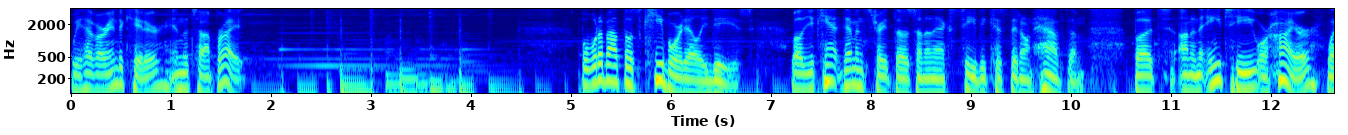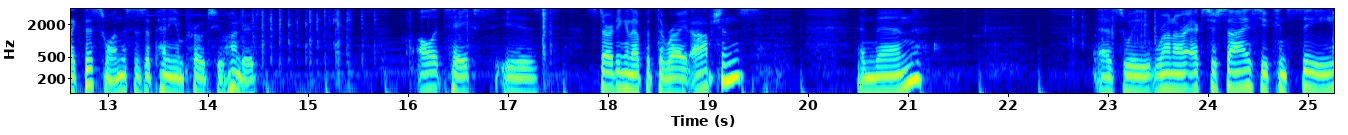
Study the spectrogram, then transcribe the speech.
we have our indicator in the top right. But what about those keyboard LEDs? Well, you can't demonstrate those on an XT because they don't have them. But on an AT or higher, like this one, this is a Pentium Pro 200, all it takes is starting it up with the right options. And then as we run our exercise, you can see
